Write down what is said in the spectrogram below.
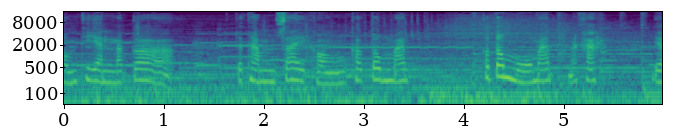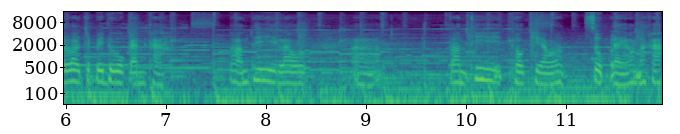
นมเทียนแล้วก็จะทำไส้ของข้าวต้มมัด ข้าวต้มหมูมัดนะคะ เดี๋ยวเราจะไปดูกันค่ะ ตอนที่เราอาตอนที่ถั่วเขียวสุกแล้วนะคะ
